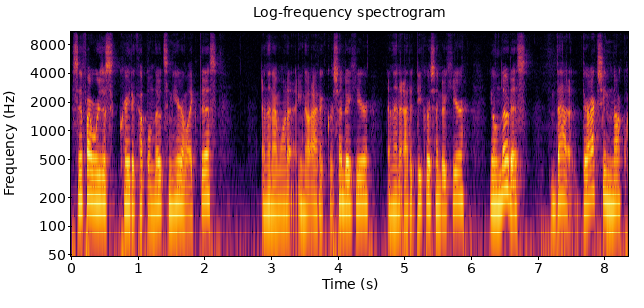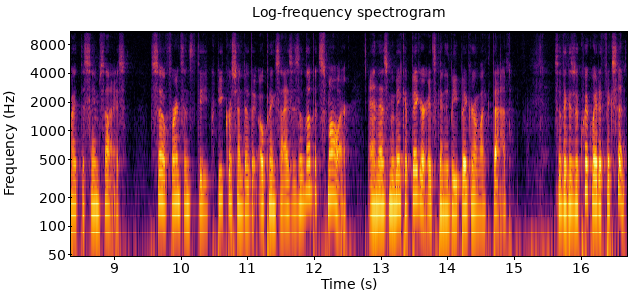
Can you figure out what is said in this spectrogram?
So if I were to just create a couple notes in here like this, and then I want to, you know, add a crescendo here, and then add a decrescendo here, you'll notice that they're actually not quite the same size. So for instance, the decrescendo, the opening size is a little bit smaller, and as we make it bigger, it's going to be bigger like that. So there's a quick way to fix it.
